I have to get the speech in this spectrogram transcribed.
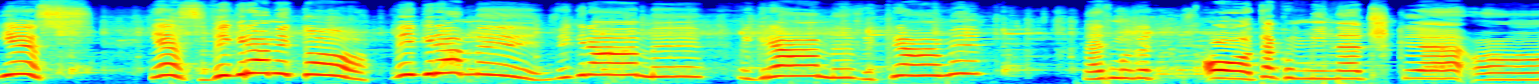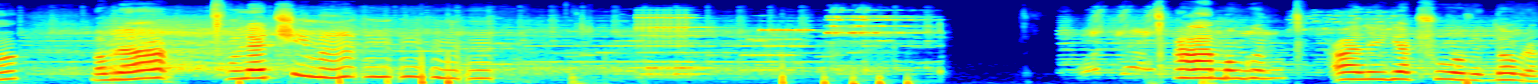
Jest. Jest. Wygramy to. Wygramy. Wygramy. Wygramy. Wygramy. Nawet mogę... O, taką mineczkę. O. Dobra. Lecimy. Mm, mm, mm, mm. A, mogłem... Ale ja człowiek, dobra.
